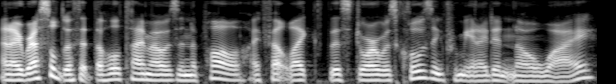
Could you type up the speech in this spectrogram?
And I wrestled with it the whole time I was in Nepal. I felt like this door was closing for me and I didn't know why.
